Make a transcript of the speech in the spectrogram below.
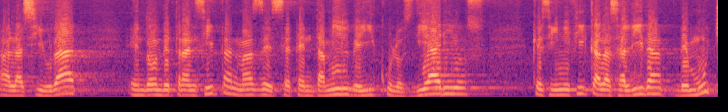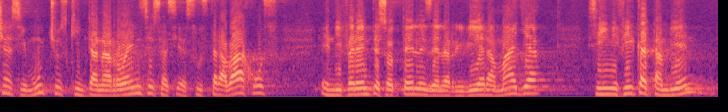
a la ciudad en donde transitan más de 70 mil vehículos diarios, que significa la salida de muchas y muchos quintanarroenses hacia sus trabajos en diferentes hoteles de la Riviera Maya, significa también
